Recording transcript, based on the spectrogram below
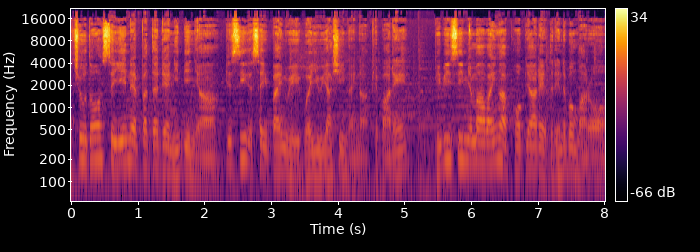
အချို့သောစစ်ရေးနဲ့ပတ်သက်တဲ့နည်းပညာပစ္စည်းအစိတ်ပိုင်းတွေဝယ်ယူရရှိနိုင်တာဖြစ်ပါတယ်။ BBC မြန်မာပိုင်းကဖော်ပြတဲ့သတင်းတစ်ပုဒ်မှာတော့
